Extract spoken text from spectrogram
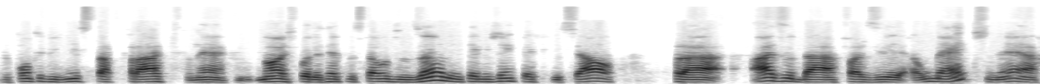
do ponto de vista prático, né? Nós, por exemplo, estamos usando inteligência artificial para ajudar a fazer o match, né? A,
